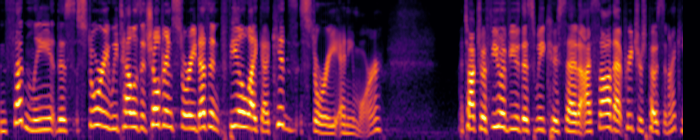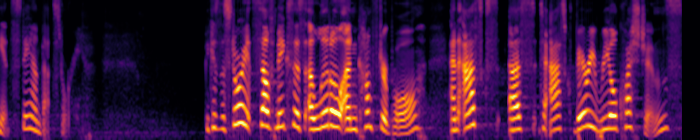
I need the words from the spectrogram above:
And suddenly, this story we tell as a children's story doesn't feel like a kid's story anymore. I talked to a few of you this week who said, I saw that preacher's post and I can't stand that story. Because the story itself makes us a little uncomfortable and asks us to ask very real questions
